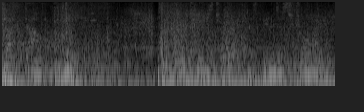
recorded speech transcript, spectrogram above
Shut down. Blue team's turret has been destroyed.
